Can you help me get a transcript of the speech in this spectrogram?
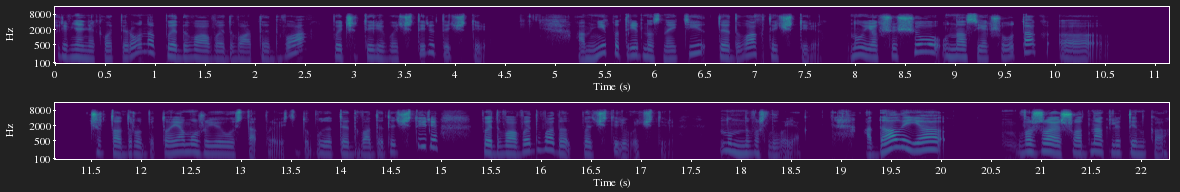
рівняння Клапірона P2, V2, T2, P4, V4, T4. А мені потрібно знайти Т2 Т4. Ну, якщо що, у нас, якщо отак е, черта дробі, то я можу її ось так провести. То буде Т2 ДТ4, П2 В2, П4 В4. Ну, неважливо як. А далі я вважаю, що одна клітинка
